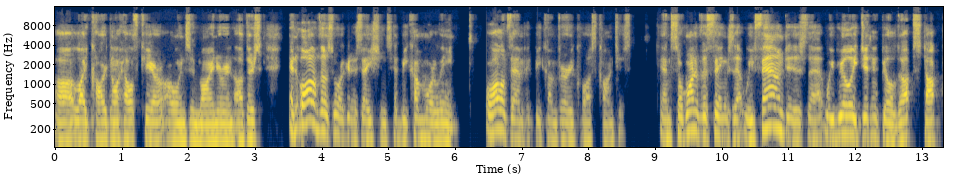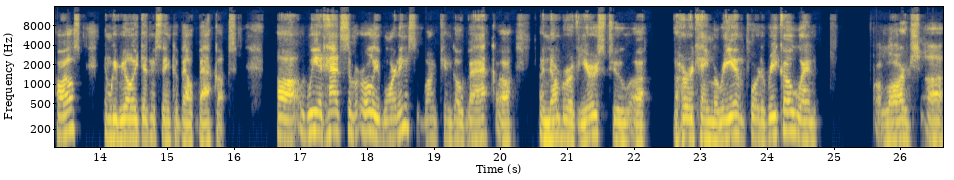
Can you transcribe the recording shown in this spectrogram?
uh, like Cardinal Healthcare, Owens and Minor, and others. And all of those organizations had become more lean. All of them had become very cost conscious. And so one of the things that we found is that we really didn't build up stockpiles and we really didn't think about backups. Uh, we had had some early warnings. One can go back uh, a number of years to uh, Hurricane Maria in Puerto Rico when a large uh,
